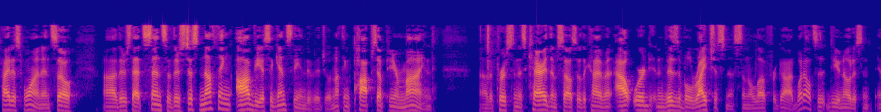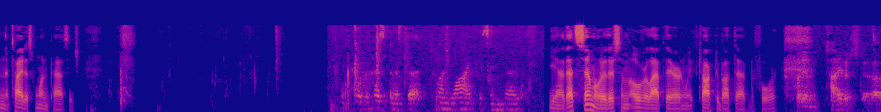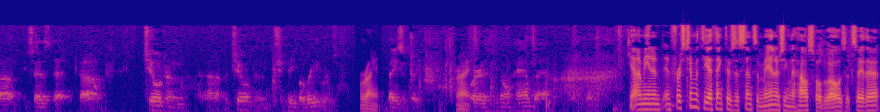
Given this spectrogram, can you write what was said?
Titus 1. And so uh, there's that sense of there's just nothing obvious against the individual. Nothing pops up in your mind. Uh, the person has carried themselves with a kind of an outward and visible righteousness and a love for God. What else do you notice in, in the Titus 1 passage? The husband of the one wife is in both. Yeah, that's similar. There's some overlap there, and we've talked about that before. But in Titus, uh, it says that uh, children, uh, the children should be believers, Right, basically. right. Whereas you don't have that. Yeah, I mean, in, in 1 Timothy, I think there's a sense of managing the household well. Does it say that?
